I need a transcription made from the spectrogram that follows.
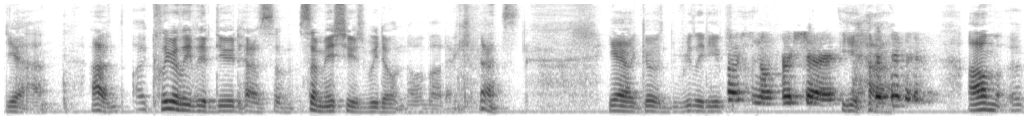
Yeah. Uh, clearly, the dude has some, some issues we don't know about, I guess. Yeah, it goes really deep. Emotional for sure. Yeah. um,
